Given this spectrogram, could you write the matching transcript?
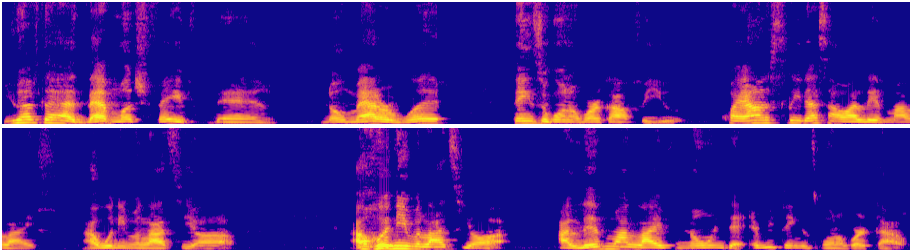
You have to have that much faith that no matter what, things are going to work out for you. Quite honestly, that's how I live my life. I wouldn't even lie to y'all. I wouldn't even lie to y'all. I live my life knowing that everything is going to work out.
